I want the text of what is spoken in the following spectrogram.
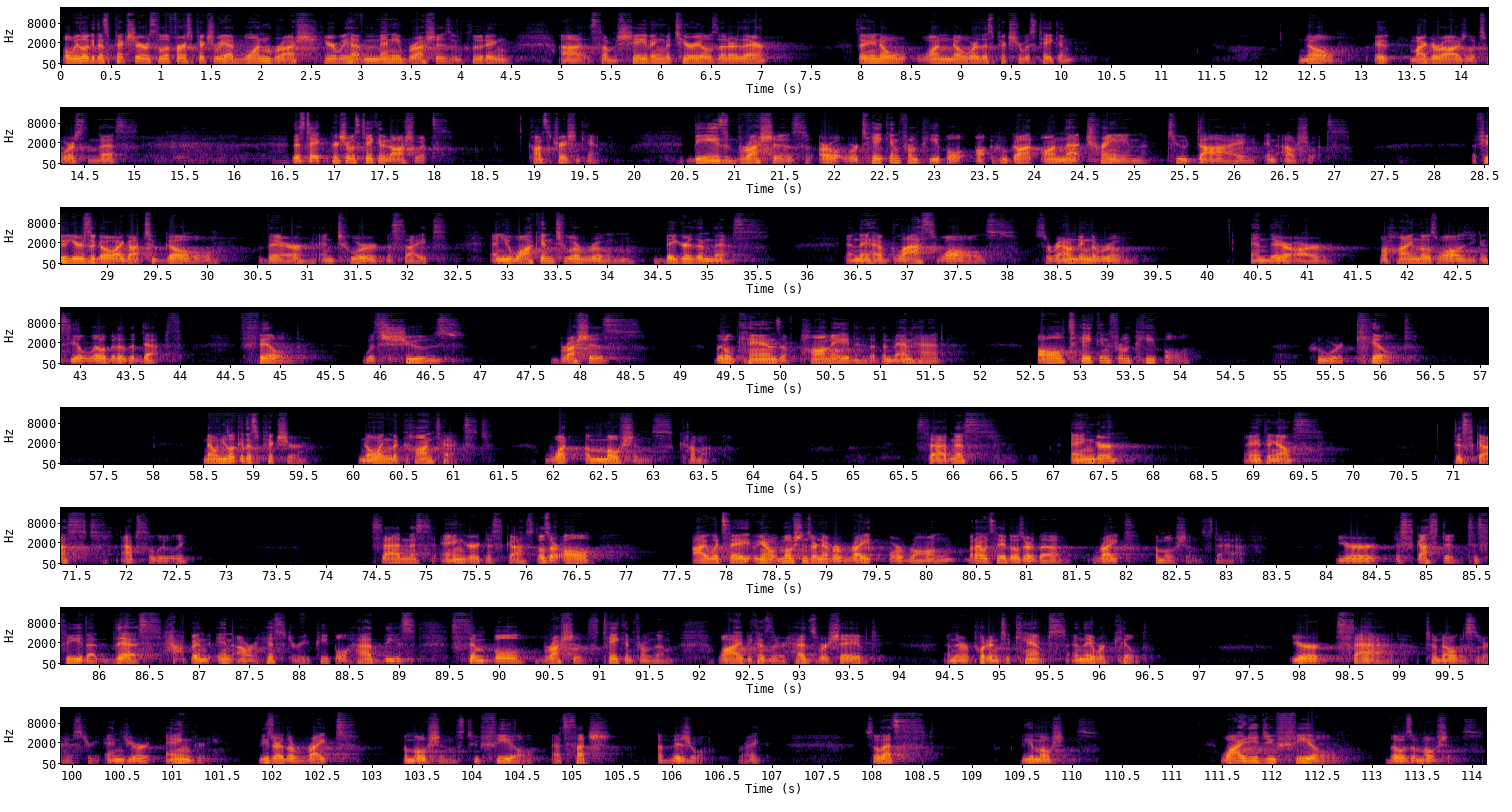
Well, we look at this picture. So the first picture, we had one brush. Here we have many brushes, including uh, some shaving materials that are there. Does anyone know where this picture was taken? No. It, my garage looks worse than this. this take, picture was taken at Auschwitz concentration camp. These brushes are what were taken from people who got on that train to die in Auschwitz. A few years ago, I got to go there and toured the site, and you walk into a room bigger than this, and they have glass walls surrounding the room, and there are, behind those walls, you can see a little bit of the depth, filled with shoes, brushes, little cans of pomade that the men had, all taken from people who were killed. Now, when you look at this picture, knowing the context, what emotions come up? Sadness, anger, anything else? Disgust, absolutely. Sadness, anger, disgust. Those are all I would say, you know, emotions are never right or wrong, but I would say those are the right emotions to have. You're disgusted to see that this happened in our history. People had these simple brushes taken from them. Why? Because their heads were shaved and they were put into camps and they were killed. You're sad to know this is our history and you're angry. These are the right emotions to feel at such a visual, right? So that's the emotions. Why did you feel those emotions?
